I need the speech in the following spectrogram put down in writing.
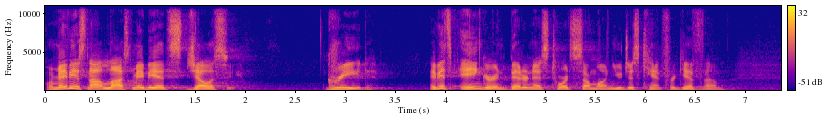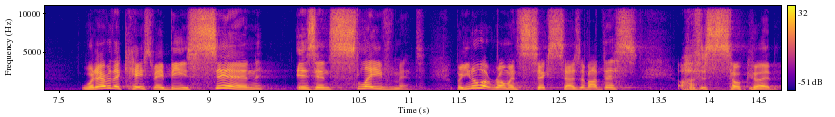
Or maybe it's not lust, maybe it's jealousy, greed. Maybe it's anger and bitterness towards someone. You just can't forgive them. Whatever the case may be, sin is enslavement. But you know what Romans 6 says about this? Oh, this is so good.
